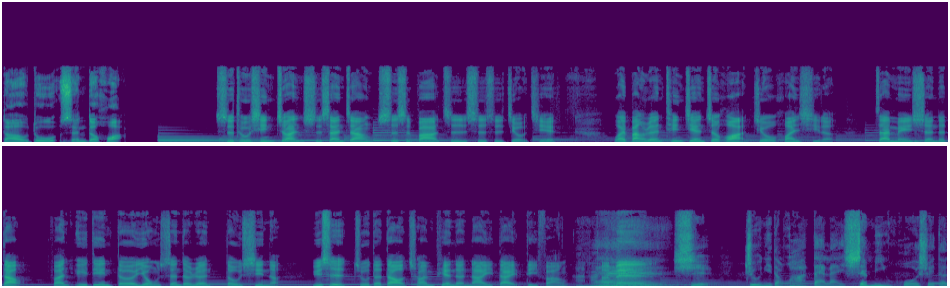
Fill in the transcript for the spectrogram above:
导读神的话，《使徒行传》十三章四十八至四十九节，外邦人听见这话就欢喜了，赞美神的道。凡预定得永生的人都信了。于是主的道传遍了那一带地方。阿门。是。主，你的话带来生命活水的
